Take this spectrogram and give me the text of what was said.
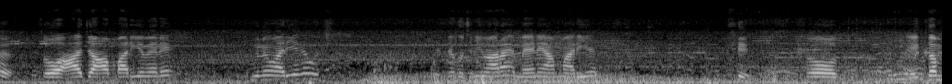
तो आज आम मारी है मैंने। तूने मारी है क्या कुछ? इसने कुछ नहीं मारा है मैंने आम मारी है। तो एकदम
